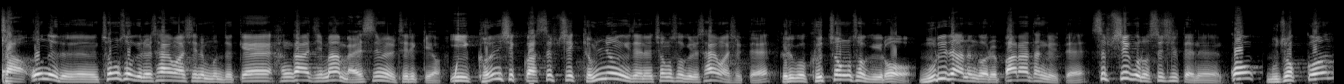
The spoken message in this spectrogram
자 오늘은 청소기를 사용하시는 분들께 한 가지만 말씀을 드릴게요. 이 건식과 습식 겸용이 되는 청소기를 사용하실 때 그리고 그 청소기로 물이라는 거를 빨아당길 때 습식으로 쓰실 때는 꼭 무조건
